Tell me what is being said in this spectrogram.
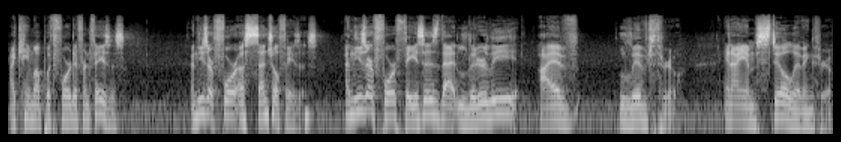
I came up with four different phases. And these are four essential phases. And these are four phases that literally I've lived through and I am still living through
